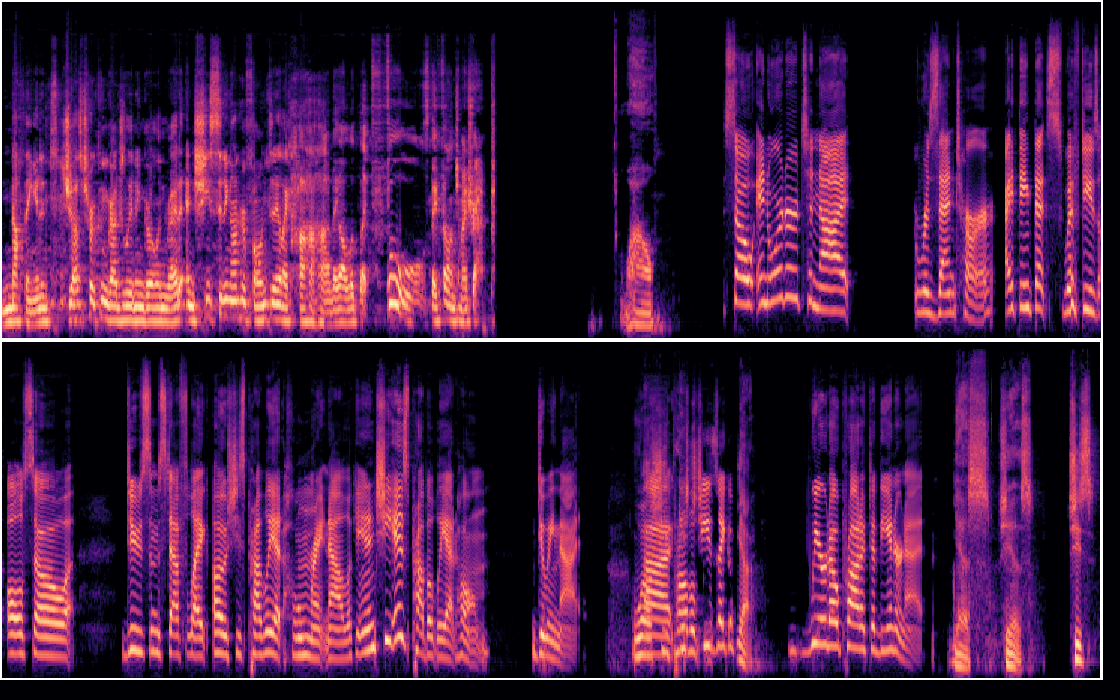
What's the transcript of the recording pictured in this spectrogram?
nothing, and it's just her congratulating Girl in Red, and she's sitting on her phone today like, ha ha ha, they all look like fools. They fell into my trap. Wow. So, in order to not resent her, I think that Swifties also do some stuff like, oh, she's probably at home right now looking, and she is probably at home doing that. Well, Uh, she 'cause probably. she's like a yeah. weirdo product of the internet. Yes, she is. She's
